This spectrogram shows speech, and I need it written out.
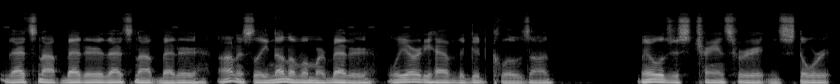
That's not better. That's not better. Honestly, none of them are better. We already have the good clothes on. Maybe we'll just transfer it and store it.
